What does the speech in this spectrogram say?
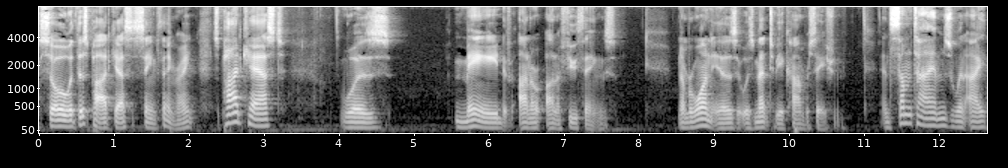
So with this podcast, it's the same thing, right? This podcast was made on a, on a few things. Number one is it was meant to be a conversation. And sometimes when I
